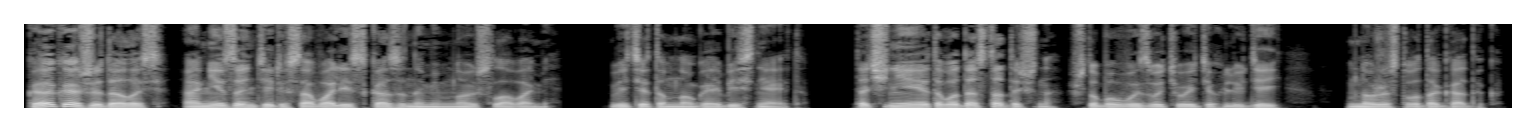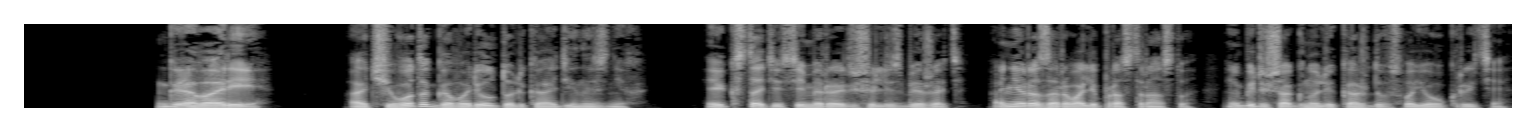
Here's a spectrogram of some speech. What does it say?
Как и ожидалось, они заинтересовались сказанными мною словами, ведь это многое объясняет. Точнее, этого достаточно, чтобы вызвать у этих людей множество догадок. «Говори!» Отчего-то говорил только один из них. И, кстати, семеро решили сбежать. Они разорвали пространство и перешагнули каждый в свое укрытие.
